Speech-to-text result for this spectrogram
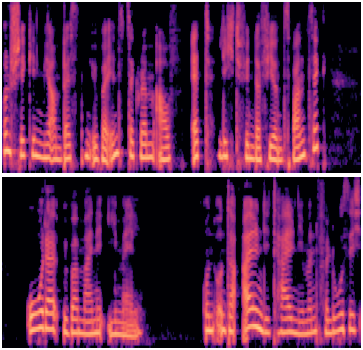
und schick ihn mir am besten über Instagram auf lichtfinder24 oder über meine E-Mail. Und unter allen, die teilnehmen, verlose ich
